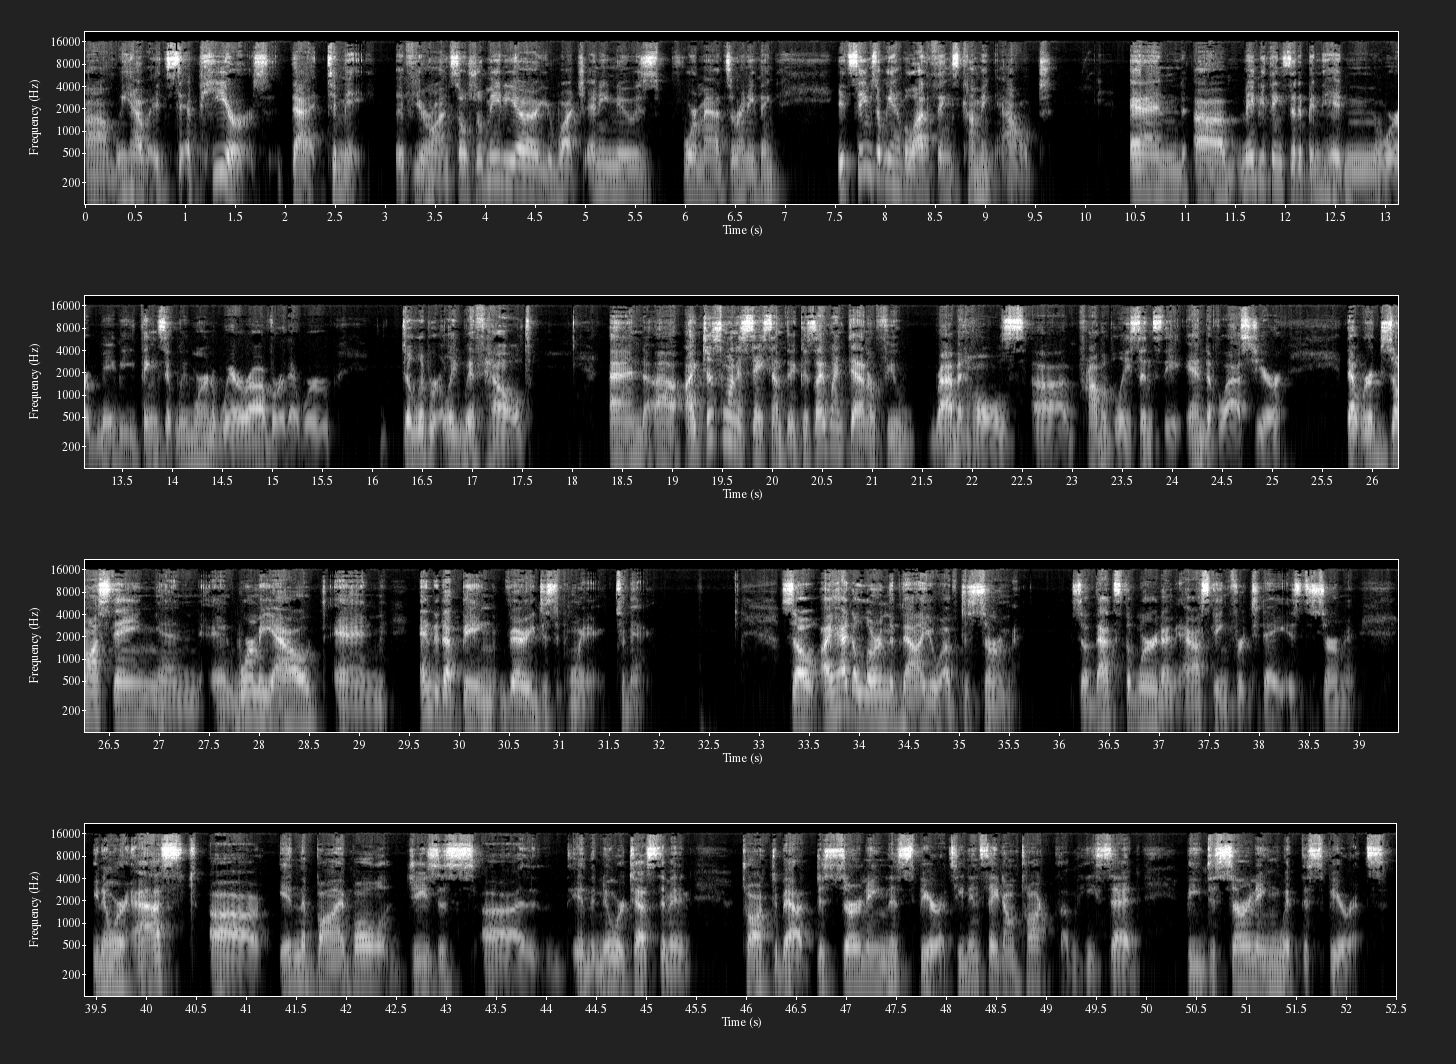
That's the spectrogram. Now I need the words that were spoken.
Um, we have it appears that to me, if you're on social media, you watch any news formats or anything, it seems that we have a lot of things coming out and uh, maybe things that have been hidden or maybe things that we weren't aware of or that were deliberately withheld. And uh, i just want to say something because i went down a few rabbit holes uh, probably since the end of last year that were exhausting and and wore me out and ended up being very disappointing to me. So i had to learn the value of discernment. So that's the word i'm asking for today is discernment you know, we're asked uh, in the Bible, Jesus uh, in the Newer Testament talked about discerning the spirits. He didn't say don't talk to them, he said be discerning with the spirits.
